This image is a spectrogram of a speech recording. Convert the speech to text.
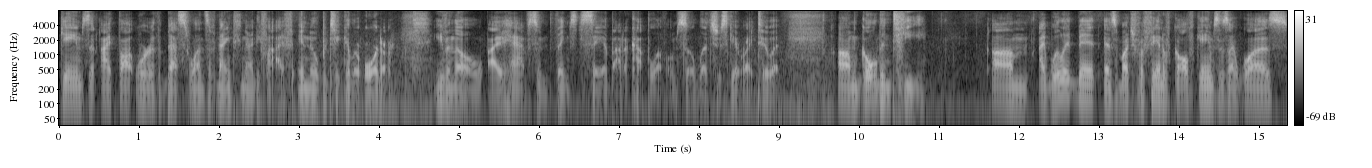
games that I thought were the best ones of 1995 in no particular order, even though I have some things to say about a couple of them. So let's just get right to it. Um, Golden Tee. Um, I will admit, as much of a fan of golf games as I was,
